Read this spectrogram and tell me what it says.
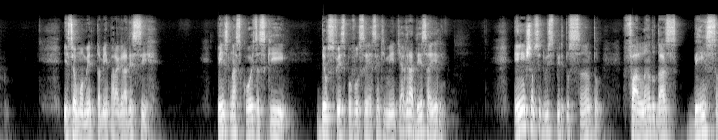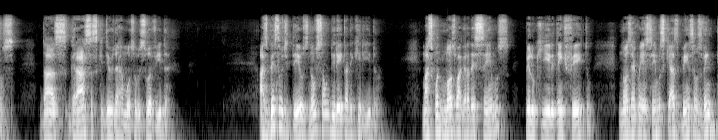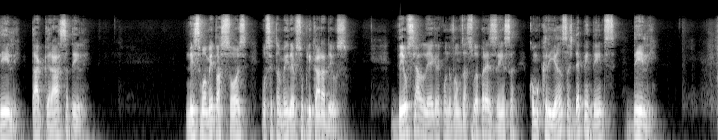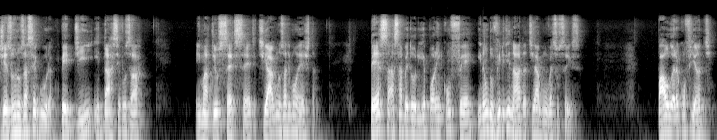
Esse é o momento também para agradecer. Pense nas coisas que Deus fez por você recentemente e agradeça a Ele. Encham-se do Espírito Santo, falando das bênçãos, das graças que Deus derramou sobre sua vida. As bênçãos de Deus não são um direito adquirido, mas quando nós o agradecemos, pelo que ele tem feito, nós reconhecemos que as bênçãos vêm dele, da graça dele. Nesse momento a sós, você também deve suplicar a Deus. Deus se alegra quando vamos à sua presença como crianças dependentes dele. Jesus nos assegura: pedi e dar-se-vos-á. Em Mateus 7,7, Tiago nos admoesta. Peça a sabedoria, porém com fé, e não duvide de nada. Tiago 1, verso 6. Paulo era confiante.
